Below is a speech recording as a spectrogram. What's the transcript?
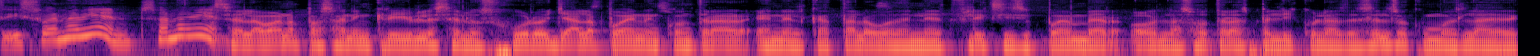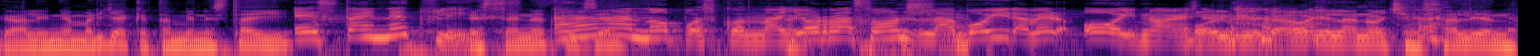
y- suena bien, suena bien. Se la van a pasar increíble, se los juro. Ya la pueden encontrar en el catálogo de Netflix y si pueden ver o las otras películas de Celso, como es la de la línea amarilla, que también está ahí. Está en Netflix. Está en Netflix, Ah, ya. no, pues con mayor Ay, razón, sí. la voy a ir a ver hoy, no es hoy en la noche saliendo.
